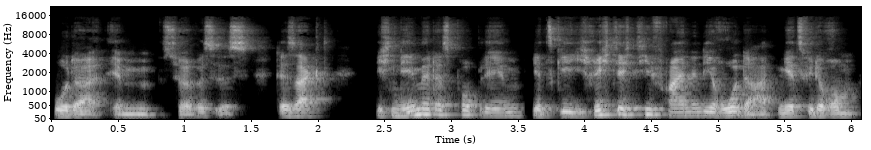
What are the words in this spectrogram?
oder im Service ist, der sagt, ich nehme das Problem, jetzt gehe ich richtig tief rein in die Rohdaten, jetzt wiederum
